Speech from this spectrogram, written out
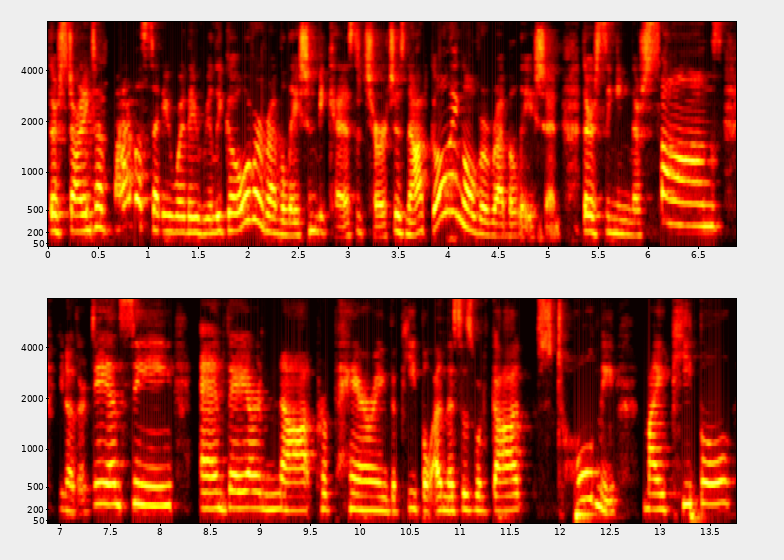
They're starting to have Bible study where they really go over Revelation because the church is not going over Revelation. They're singing their songs, you know, they're dancing, and they are not preparing the people. And this is what God told me my people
